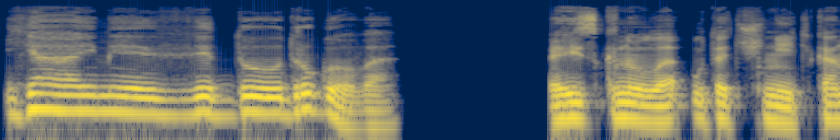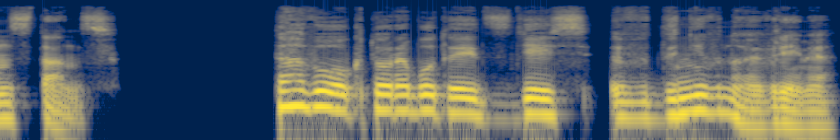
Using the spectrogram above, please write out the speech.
«Я имею в виду другого», — рискнула уточнить Констанс. «Того, кто работает здесь в дневное время».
